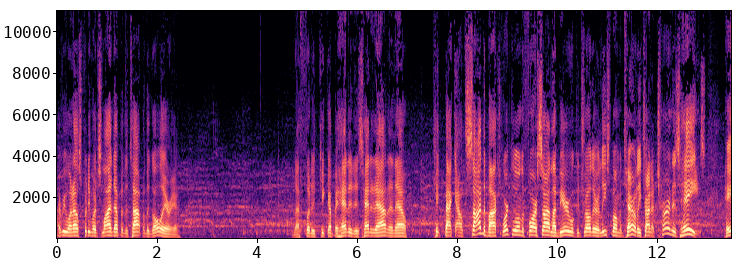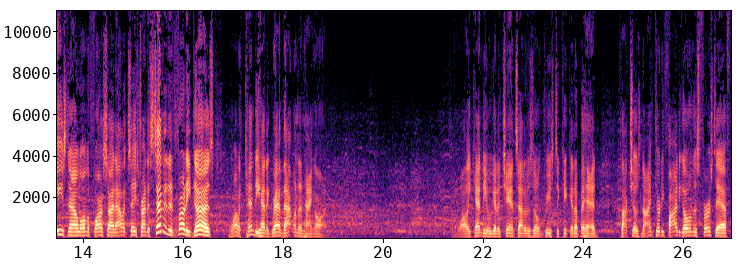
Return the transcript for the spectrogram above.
Everyone else pretty much lined up at the top of the goal area. Left footed kick up ahead. It is headed out and now kick back outside the box. Worked along the far side. Liberia will control there at least momentarily. Trying to turn his Hayes. Hayes now along the far side. Alex Hayes trying to set it in front. He does. And Wally Kendi had to grab that one and hang on. Wally Kendi will get a chance out of his own crease to kick it up ahead. Clock shows 9.35 to go in this first half.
